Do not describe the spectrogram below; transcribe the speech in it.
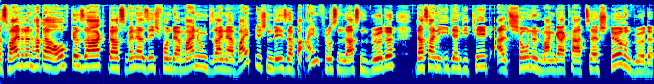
Des Weiteren hat er auch gesagt, dass wenn er sich von der Meinung seiner weiblichen Leser beeinflussen lassen würde, dass seine Identität als Shonen Mangaka zerstören würde.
